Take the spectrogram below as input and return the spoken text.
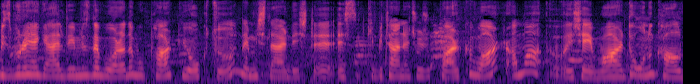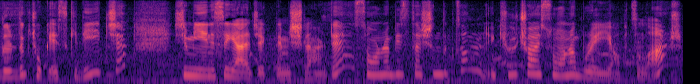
Biz buraya geldiğimizde bu arada bu park yoktu. Demişlerdi işte eski bir tane çocuk parkı var ama şey vardı onu kaldırdık çok eskidiği için. Şimdi yenisi gelecek demişlerdi. Sonra biz taşındıktan 2-3 ay sonra burayı yaptılar.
